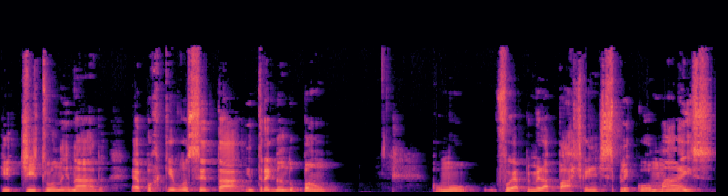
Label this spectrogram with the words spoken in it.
de título nem nada. É porque você está entregando pão. Como foi a primeira parte que a gente explicou. Mas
